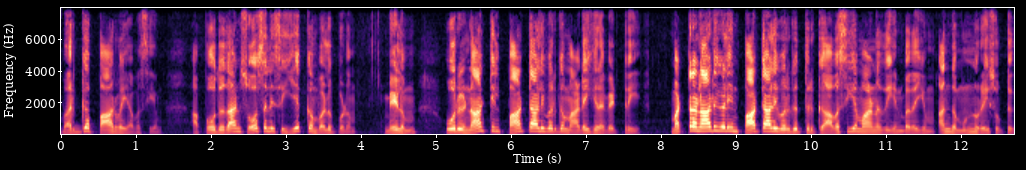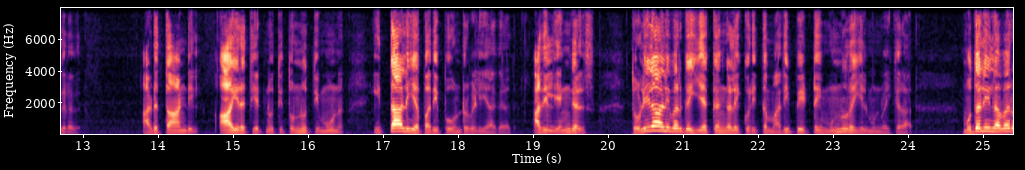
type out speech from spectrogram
வர்க்க பார்வை அவசியம். அப்போதுதான் சோசலிச இயக்கம் வலுப்படும். மேலும் ஒரு நாட்டில் பாட்டாளி வர்க்கம் அடைகிற வெற்றி மற்ற நாடுகளின் பாட்டாளி வர்க்கத்திற்கு அவசியமானது என்பதையும் அந்த முன்னுரை சுட்டுகிறது. அடுத்த ஆண்டில் ஆயிரத்தி எட்நூற்றி தொண்ணூற்றி மூணு இத்தாலிய பதிப்பு ஒன்று வெளியாகிறது. அதில் எங்கல்ஸ் தொழிலாளி வர்க்க இயக்கங்களை குறித்த மதிப்பீட்டை முன்னுரையில் முன்வைக்கிறார். முதலில் அவர்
